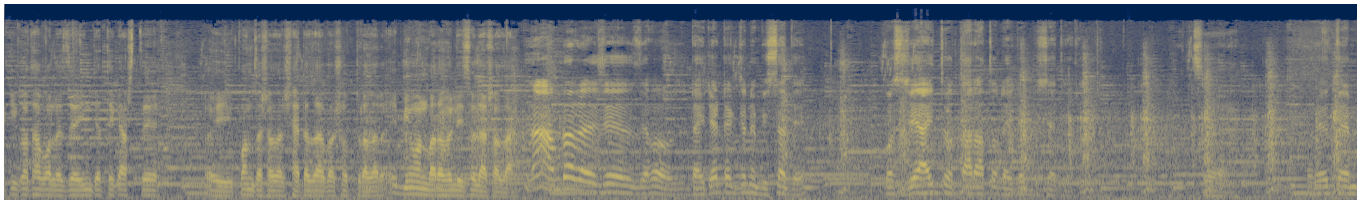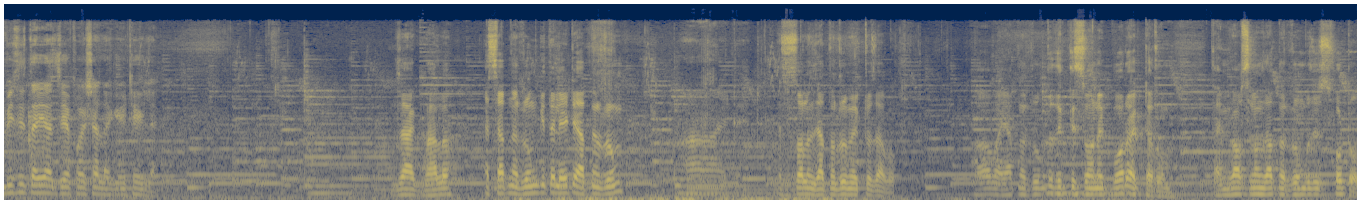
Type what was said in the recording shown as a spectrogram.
একই কথা বলে যে ইন্ডিয়া থেকে আসতে ওই পঞ্চাশ হাজার ষাট হাজার বা সত্তর হাজার এই বিমান ভাড়া হলেই চলে আসা যায়। না আমরা যে ডাইরেক্ট একজনে ভিসা দে বস যে আইতো তারা তো ডাইরেক্ট ভিসা দিয়ে। আচ্ছা। তো এমবিসি তাই যে পয়সা লাগে এটাই লাগে। যাক ভালো। আচ্ছা আপনার রুম কি তাহলে এটা আপনার রুম হ্যাঁ আচ্ছা চলেন যে আপনার রুমে একটু যাব। হ্যাঁ ভাই আপনার রুম তো দেখতেছি অনেক বড় একটা রুম তাই আমি ভাবছিলাম যে আপনার রুম বুঝি ছোটো।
